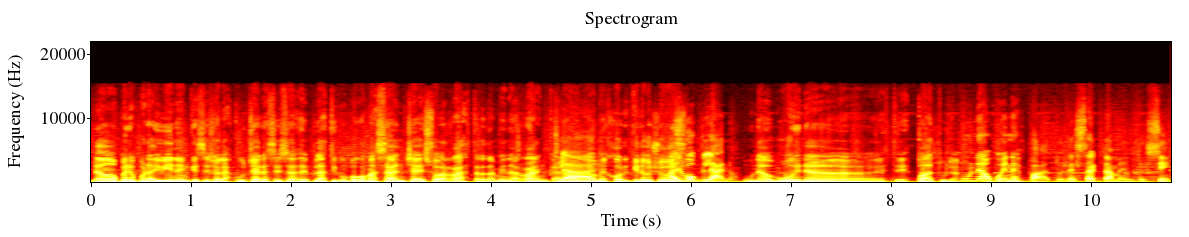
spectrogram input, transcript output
No, pero por ahí vienen, qué sé yo, las cucharas esas de plástico un poco más ancha, eso arrastra también, arranca, ¿no? Lo mejor creo yo es. Algo plano. Una buena este, espátula. Una buena espátula, exactamente, sí.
